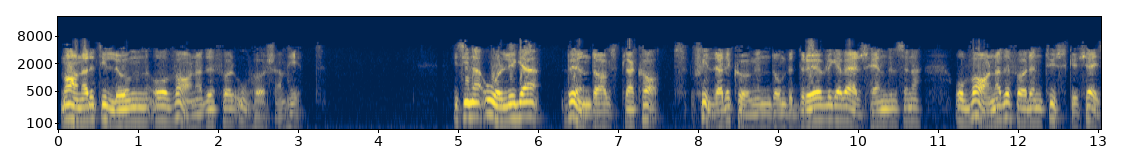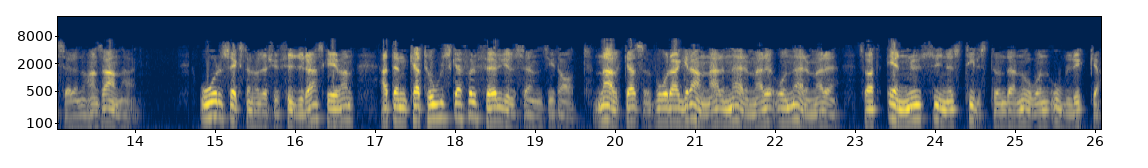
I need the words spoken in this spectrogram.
manade till lugn och varnade för ohörsamhet. I sina årliga böndagsplakat skildrade kungen de bedrövliga världshändelserna och varnade för den tyske kejsaren och hans anhang. År 1624 skrev han att den katolska förföljelsen, citat, nalkas våra grannar närmare och närmare så att ännu synes tillstunda någon olycka.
